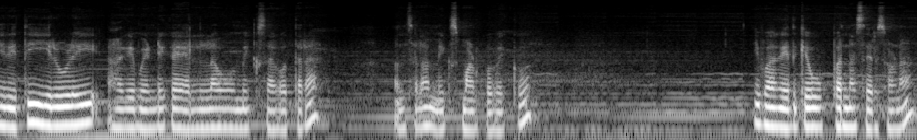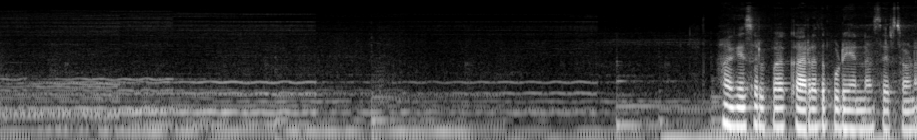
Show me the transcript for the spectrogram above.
ಈ ರೀತಿ ಈರುಳ್ಳಿ, ಹಾಗೆ ಬೆಂಡೆಕಾಯಿ ಎಲ್ಲವೂ ಮಿಕ್ಸ್ ಆಗೋ ಥರ ಒಂದು ಸಲ ಮಿಕ್ಸ್ ಮಾಡ್ಕೋಬೇಕು. ಇವಾಗ ಇದಕ್ಕೆ ಉಪ್ಪನ್ನು ಸೇರಿಸೋಣ. ಹಾಗೆ ಸ್ವಲ್ಪ ಖಾರದ ಪುಡಿಯನ್ನು ಸೇರಿಸೋಣ.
